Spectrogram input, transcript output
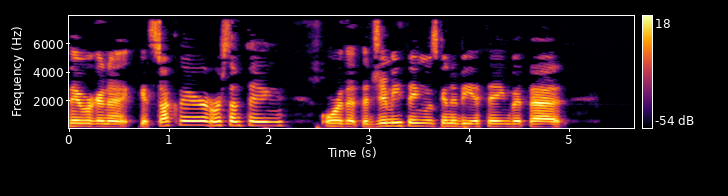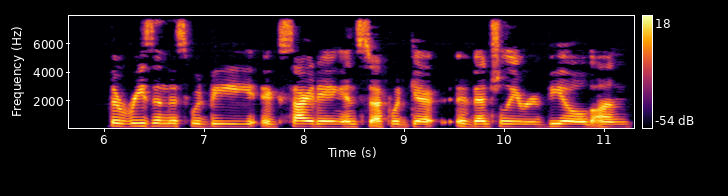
they were going to get stuck there or something, or that the Jimmy thing was going to be a thing, but that the reason this would be exciting and stuff would get eventually revealed on,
